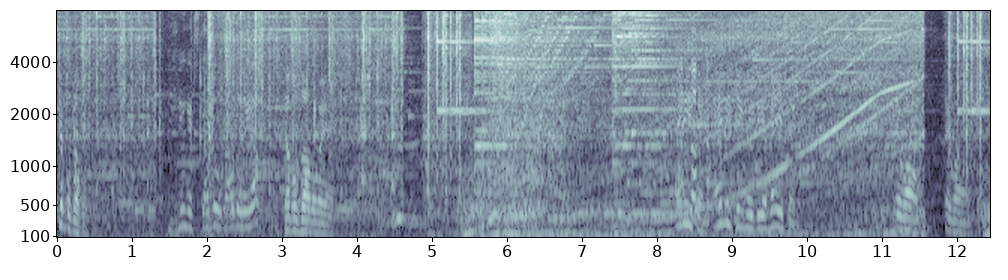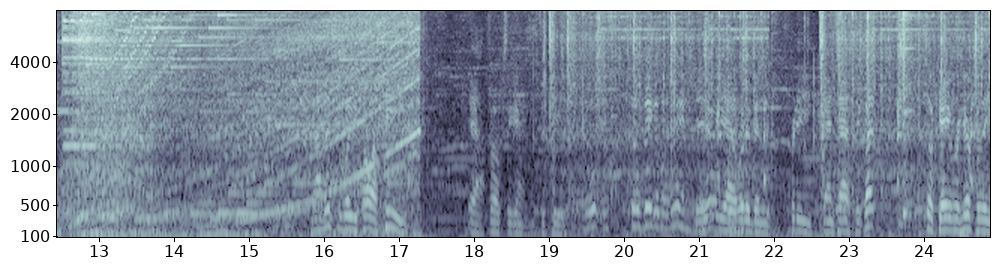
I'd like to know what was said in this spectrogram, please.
triple, double. You think it's doubles all the way up? Doubles all the way up. Anything, anything would be amazing. It won't. It won't. Now this is what you call a tease. Yeah, folks, again, it's a tease. It's so big of a win. Yeah, yeah, it would have been pretty fantastic, but it's okay. We're here for the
